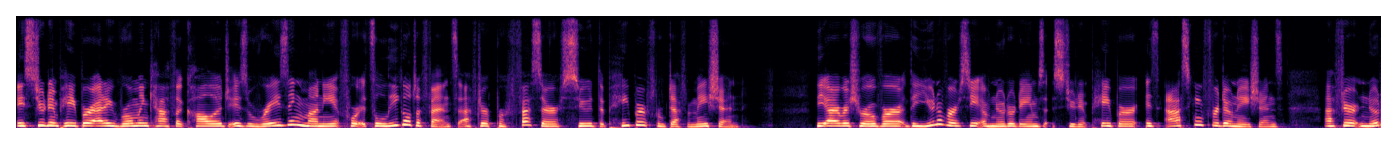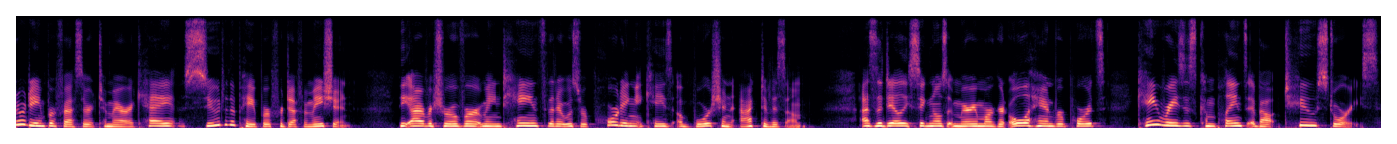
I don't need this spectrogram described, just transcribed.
A student paper at a Roman Catholic college is raising money for its legal defense after a professor sued the paper for defamation. The Irish Rover, the University of Notre Dame's student paper, is asking for donations after Notre Dame professor Tamara Kay sued the paper for defamation. The Irish Rover maintains that it was reporting Kay's abortion activism. As the Daily Signal's Mary Margaret Olohan reports, Kay raises complaints about two stories.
